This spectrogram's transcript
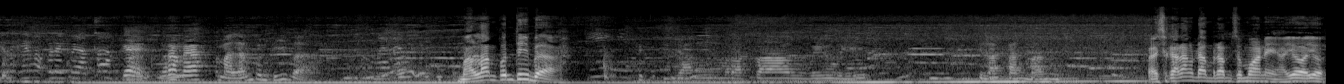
Oke meram ya malam pun tiba. Malam pun tiba. Yang merasa wewe silakan bangun. Eh, sekarang udah meram semua nih. Ayo, ayo.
